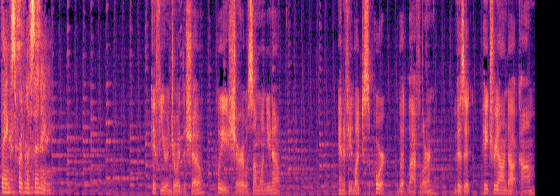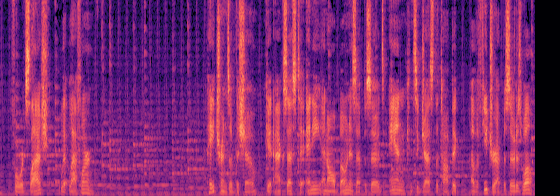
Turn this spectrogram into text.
Thanks for listening. If you enjoyed the show, please share it with someone you know. And if you'd like to support Lit Laugh Learn, visit patreon.com forward slash Lit Laugh Learn. Patrons of the show get access to any and all bonus episodes and can suggest the topic of a future episode as well.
